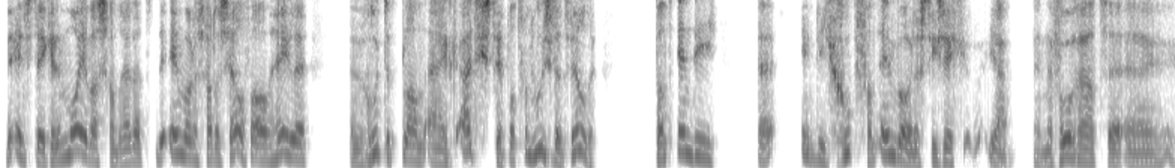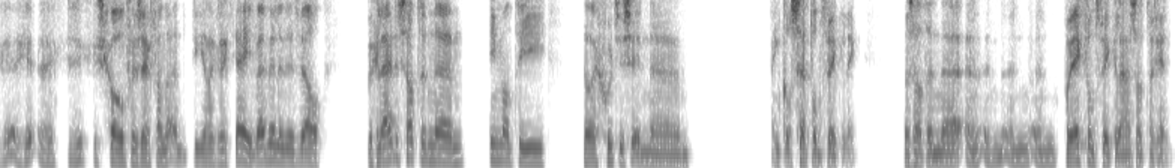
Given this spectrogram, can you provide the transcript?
de insteek. En het mooie was, Sandra, dat de inwoners hadden zelf al een hele een routeplan eigenlijk uitgestippeld van hoe ze dat wilden. Want in die, uh, in die groep van inwoners die zich ja, naar voren had geschoven, zeg van, die had gezegd, hey, wij willen dit wel begeleiden, zat een, iemand die heel erg goed is in in conceptontwikkeling. Er zat een, een, een, een projectontwikkelaar zat erin.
